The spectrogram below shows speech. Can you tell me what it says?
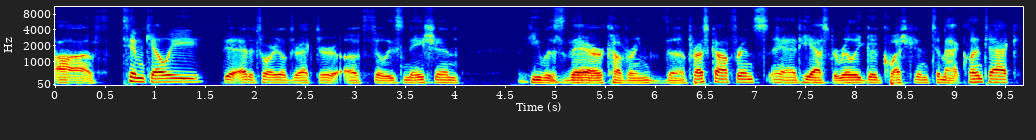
Uh, Tim Kelly, the editorial director of Phillies Nation, he was there covering the press conference, and he asked a really good question to Matt Klentak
